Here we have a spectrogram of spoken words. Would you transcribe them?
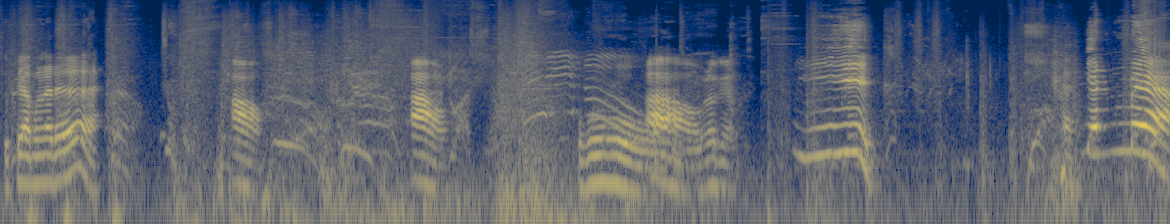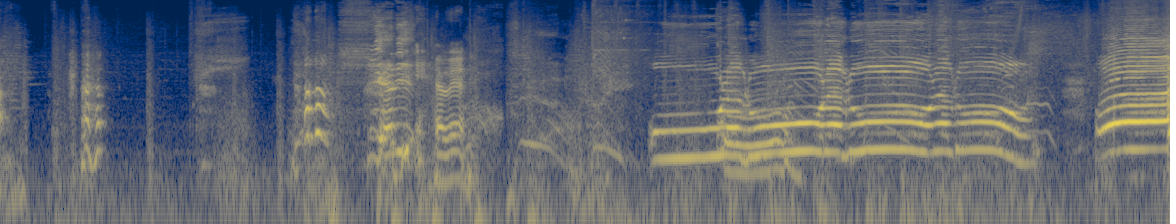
กูเตือนมึงแล้วเด้ออ้าวอ้าวโอ้โหอ้าวแล้วไงอีเย็นแม่ เย็นดิแพ้แม่โอ้เลิกดูเลิกดูเลิกดูโอ้ย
